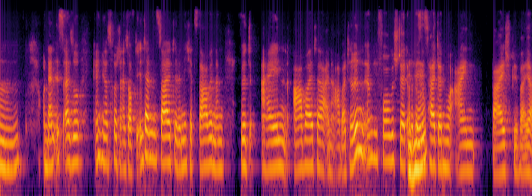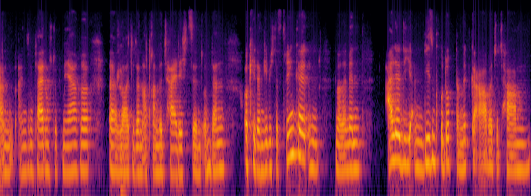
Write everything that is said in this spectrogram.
Hm. Und dann ist also, kann ich mir das vorstellen, also auf der Internetseite, wenn ich jetzt da bin, dann wird ein Arbeiter, eine Arbeiterin irgendwie vorgestellt, aber mhm. das ist halt dann nur ein Beispiel, weil ja an, an so einem Kleidungsstück mehrere äh, Leute dann auch dran beteiligt sind. Und dann, okay, dann gebe ich das Trinkgeld und genau, dann werden alle, die an diesem Produkt dann mitgearbeitet haben,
